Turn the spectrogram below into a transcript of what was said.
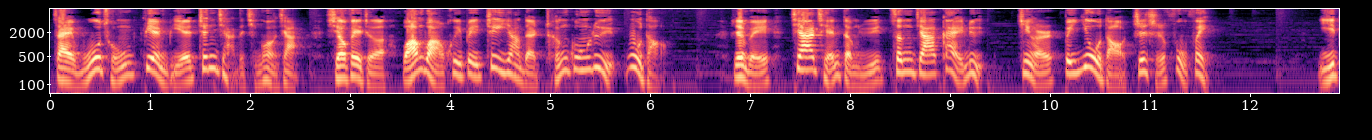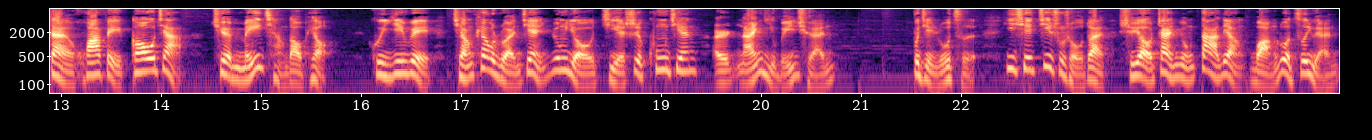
在无从辨别真假的情况下，消费者往往会被这样的成功率误导，认为加钱等于增加概率，进而被诱导支持付费。一旦花费高价却没抢到票，会因为抢票软件拥有解释空间而难以维权。不仅如此，一些技术手段需要占用大量网络资源，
